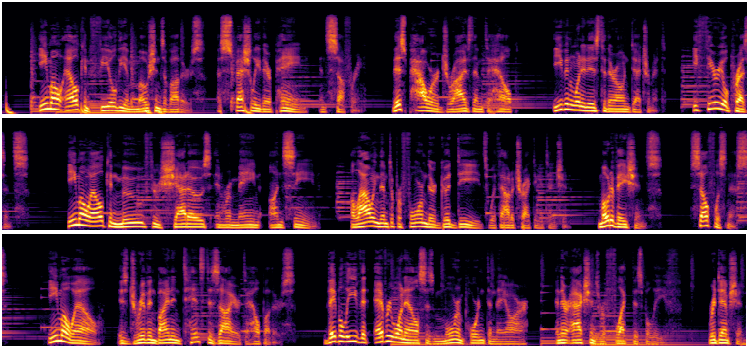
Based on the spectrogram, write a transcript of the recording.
Emo El can feel the emotions of others, especially their pain and suffering. This power drives them to help, even when it is to their own detriment. Ethereal presence. Emo El can move through shadows and remain unseen, allowing them to perform their good deeds without attracting attention. Motivations. Selflessness. Emo El is driven by an intense desire to help others. They believe that everyone else is more important than they are, and their actions reflect this belief. Redemption.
